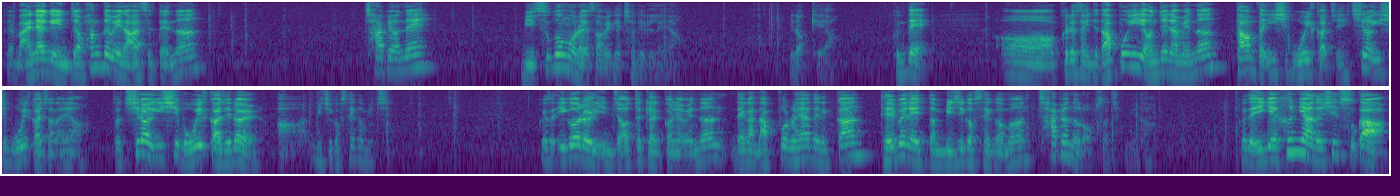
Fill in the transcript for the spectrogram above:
그 만약에 이제 환급이 나왔을 때는 차변에 미수금으로 해서 회계 처리를 해요. 이렇게요. 근데 어 그래서 이제 납부일이 언제냐면은 다음 달 25일까지 7월 25일까지잖아요. 또 7월 25일까지를 아 미지급 세금이지. 그래서 이거를 이제 어떻게 할 거냐면은 내가 납부를 해야 되니까 대변에 있던 미지급 세금은 차변으로 없어집니다. 근데 이게 흔히 하는 실수가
